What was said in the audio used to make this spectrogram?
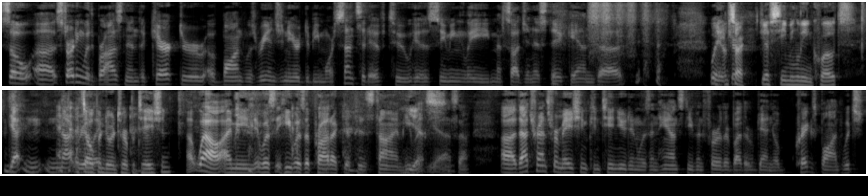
So, uh, starting with Brosnan, the character of Bond was re-engineered to be more sensitive to his seemingly misogynistic and uh, Wait, I'm sorry. Do you have seemingly in quotes? yeah, n- not It's really. open to interpretation. Uh, well, I mean, it was he was a product of his time. He Yes. Was, yeah. So uh, that transformation continued and was enhanced even further by the Daniel Craig's Bond, which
